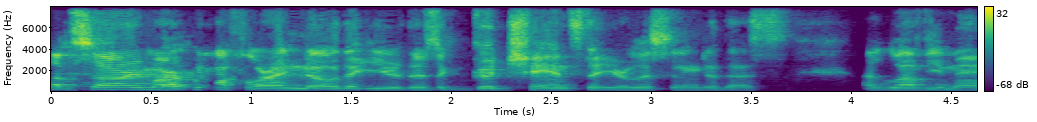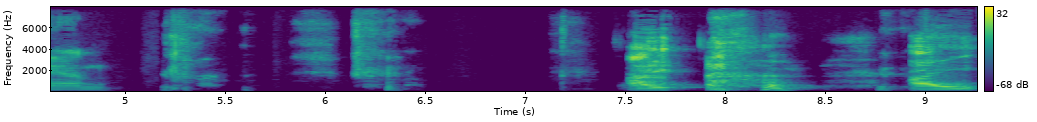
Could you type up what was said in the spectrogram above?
I'm sorry, Mark Knopfler. I know that you there's a good chance that you're listening to this. I love you, man. I I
